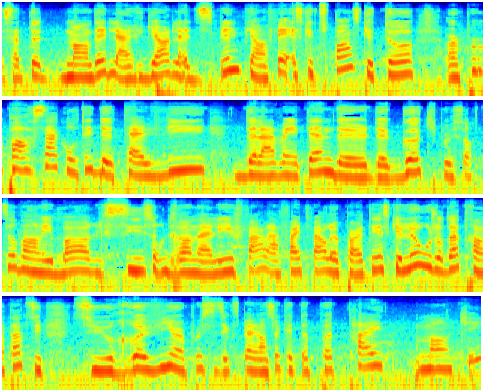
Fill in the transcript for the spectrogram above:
ça te demandait de la rigueur, de la discipline. Puis en fait, est-ce que tu penses que tu as un peu passé à côté de ta vie de la vingtaine de, gars qui peut sortir dans les bars ici, sur Grande Allée, faire la fête, faire le party? Est-ce que là, aujourd'hui, à 30 ans, tu, tu revis un peu ces expériences-là que tu as peut-être manqué?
